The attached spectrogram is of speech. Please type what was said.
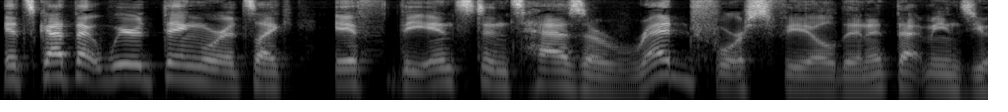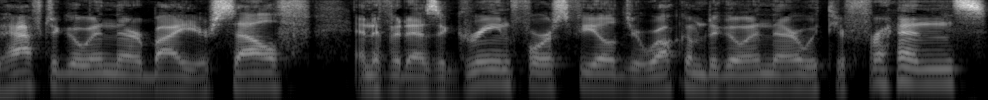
it's got that weird thing where it's like, if the instance has a red force field in it, that means you have to go in there by yourself. And if it has a green force field, you're welcome to go in there with your friends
